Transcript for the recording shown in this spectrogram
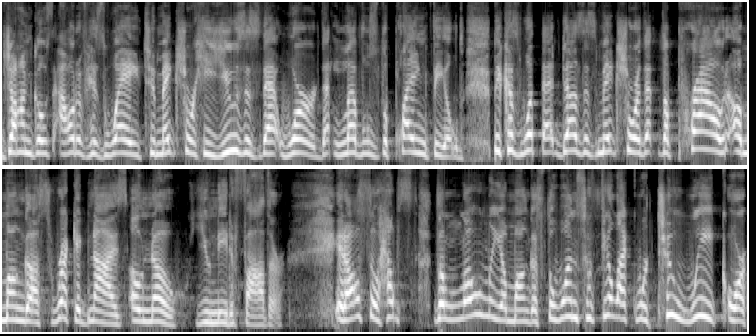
John goes out of his way to make sure he uses that word that levels the playing field. Because what that does is make sure that the proud among us recognize, oh no, you need a father. It also helps the lowly among us, the ones who feel like we're too weak or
